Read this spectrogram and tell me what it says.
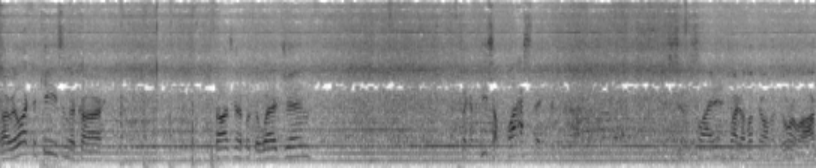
Alright, we locked the keys in the car. Todd's gonna put the wedge in. It's like a piece of plastic. Just gonna slide in try to hook it on the door lock.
